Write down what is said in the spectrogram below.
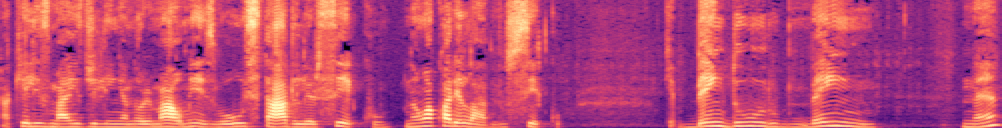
aqueles mais de linha normal mesmo, ou Stadler seco, não aquarelável, seco, que é bem duro, bem, né?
